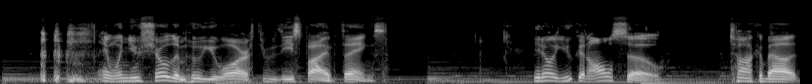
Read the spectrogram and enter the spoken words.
and when you show them who you are through these five things, you know, you can also talk about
